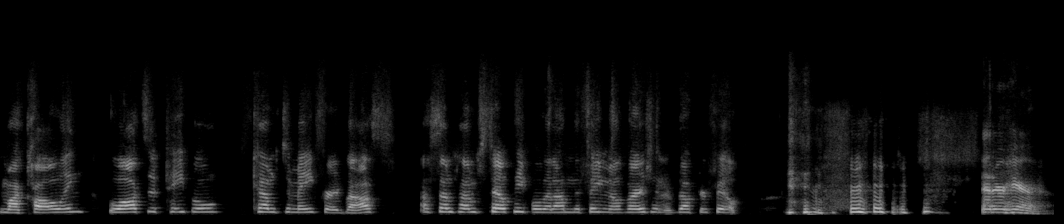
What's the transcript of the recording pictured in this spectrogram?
my calling. Lots of people come to me for advice. I sometimes tell people that I'm the female version of Dr. Phil. Better hair.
